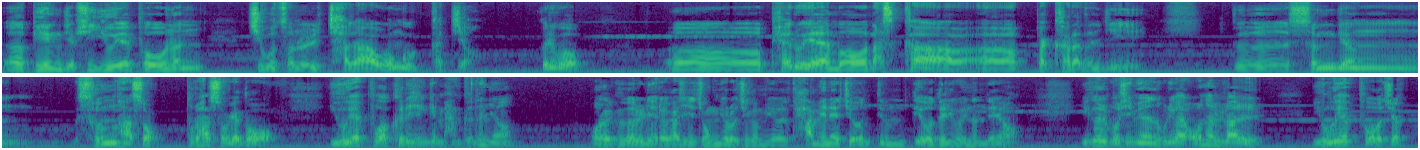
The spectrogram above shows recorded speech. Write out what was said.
어, 비행 접시 UFO는 지구촌을 찾아온 것 같죠. 그리고 어, 페루의 뭐 나스카 어, 백화라든지 그 성경 성화 속 불화 속에도 UFO가 그려진 게 많거든요. 오늘 그걸 여러 가지 종류로 지금 이 화면에 띄워드리고 있는데요. 이걸 보시면 우리가 오늘날 UFO 즉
